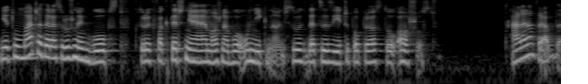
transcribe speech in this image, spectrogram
Nie tłumaczę teraz różnych głupstw, których faktycznie można było uniknąć, złych decyzji czy po prostu oszustw. Ale naprawdę.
